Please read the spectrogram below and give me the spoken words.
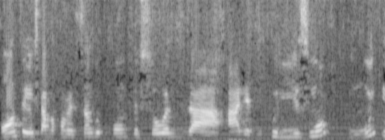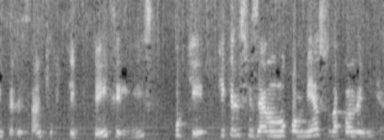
Ontem eu estava conversando com pessoas da área de turismo, muito interessante, eu fiquei bem feliz. Por quê? O que, que eles fizeram no começo da pandemia?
